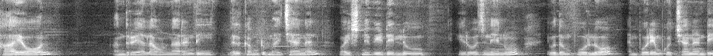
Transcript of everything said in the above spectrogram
హాయ్ ఆల్. అందరూ ఎలా ఉన్నారండి? Welcome to my channel Vaishnavi Dellu ఈరోజు నేను ఉదంపూర్లో ఎంపోరియంకి వచ్చానండి.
